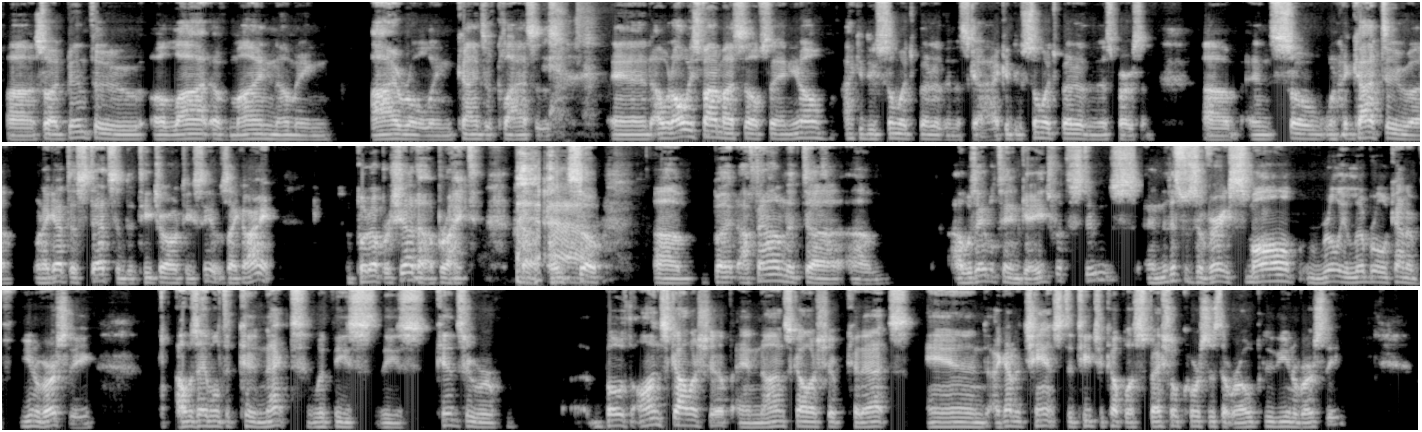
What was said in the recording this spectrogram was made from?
Uh, so I've been through a lot of mind numbing, eye rolling kinds of classes. And I would always find myself saying, you know, I could do so much better than this guy. I could do so much better than this person. Um, and so when I got to, uh, when I got to Stetson to teach ROTC, it was like, all right, put up or shut up, right? Uh, and so, um, but I found that uh, um, I was able to engage with the students, and this was a very small, really liberal kind of university. I was able to connect with these these kids who were both on scholarship and non-scholarship cadets and I got a chance to teach a couple of special courses that were open to the university.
